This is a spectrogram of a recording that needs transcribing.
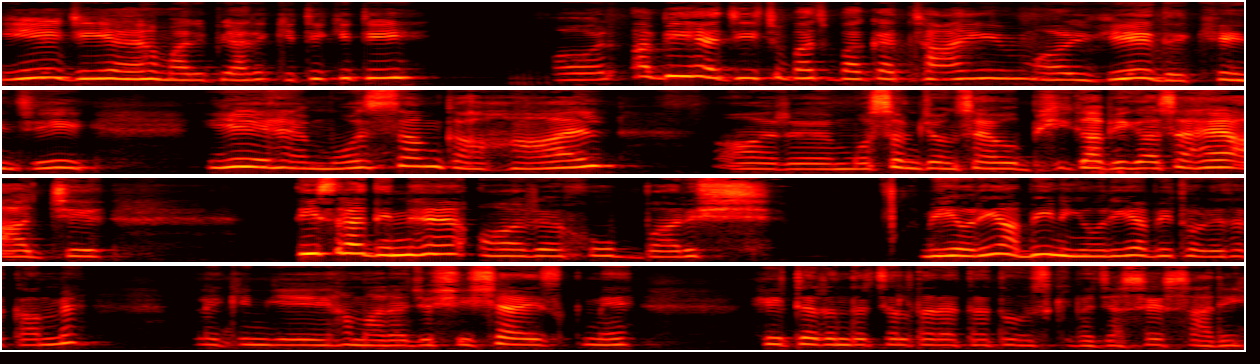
ये जी है हमारी प्यारी किटी किटी। और अभी है जी सुबह सुबह का टाइम और ये देखें जी, ये है मौसम का हाल। और मौसम जो सा है वो भीगा भीगा सा है। आज तीसरा दिन है और खूब बारिश भी हो रही है। अभी नहीं हो रही है, अभी थोड़े सा कम है। लेकिन ये हमारा जो शीशा है, इसमें हीटर अंदर चलता रहता है तो उसकी वजह से सारी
